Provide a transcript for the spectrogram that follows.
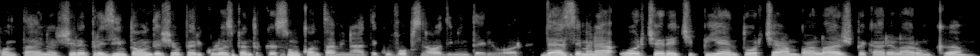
container și reprezintă un deșeu periculos pentru că sunt contaminate cu vopseaua din interior. De asemenea, orice recipient, orice ambalaj pe care îl aruncăm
